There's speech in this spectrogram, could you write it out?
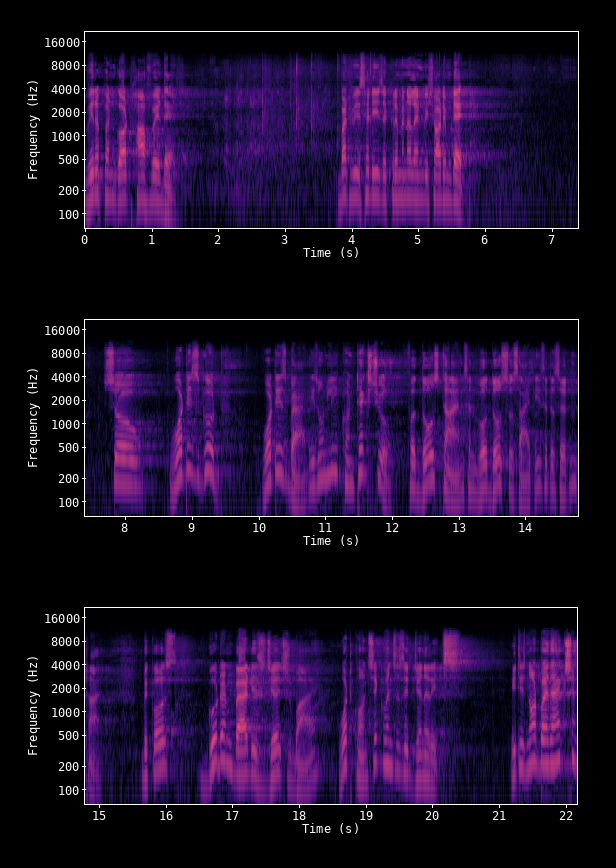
Veerappan got halfway there. But we said he's a criminal and we shot him dead. So, what is good, what is bad is only contextual for those times and those societies at a certain time. Because good and bad is judged by what consequences it generates. It is not by the action.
